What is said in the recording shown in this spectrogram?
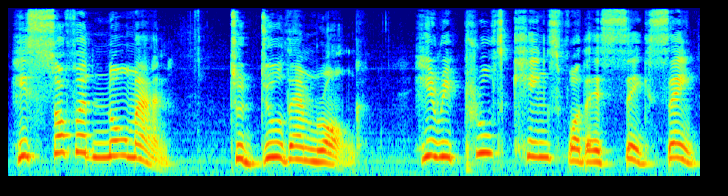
He suffered no man to do them wrong. He reproved kings for their sake, saying,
